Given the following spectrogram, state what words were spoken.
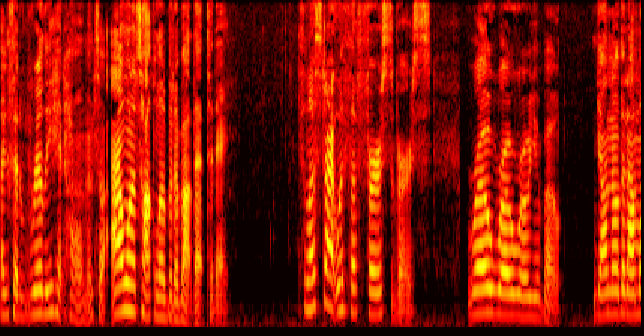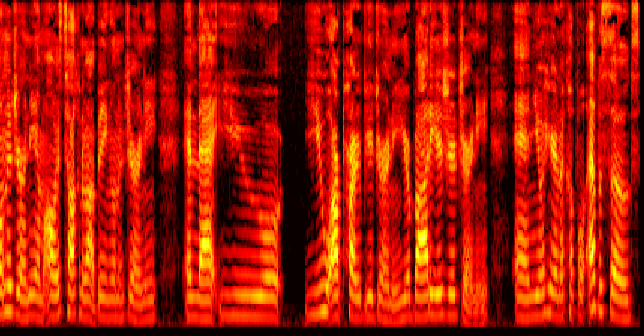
like I said, really hit home. And so, I want to talk a little bit about that today. So, let's start with the first verse Row, row, row your boat. Y'all know that I'm on a journey. I'm always talking about being on a journey and that you you are part of your journey. Your body is your journey. And you'll hear in a couple episodes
